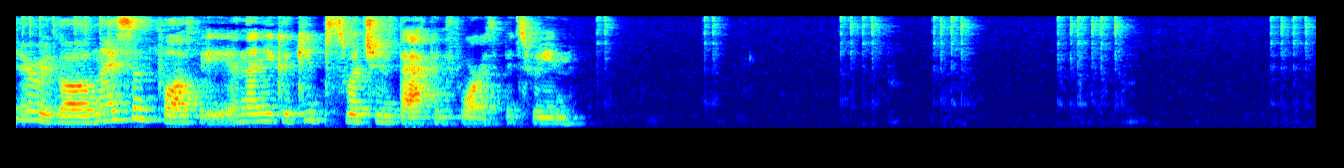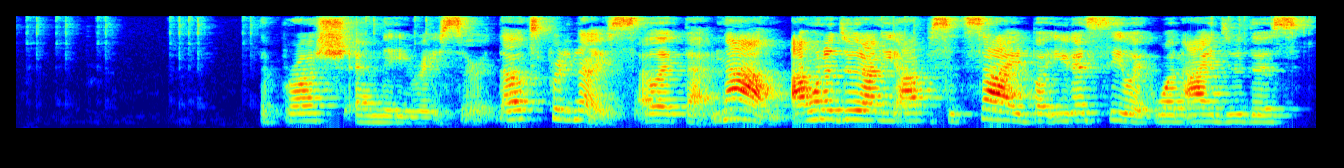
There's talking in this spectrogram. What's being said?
There we go, nice and fluffy. And then you could keep switching back and forth between the brush and the eraser. That looks pretty nice. I like that. Now, I want to do it on the opposite side, but you guys see like when I do this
